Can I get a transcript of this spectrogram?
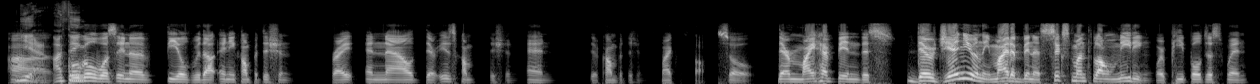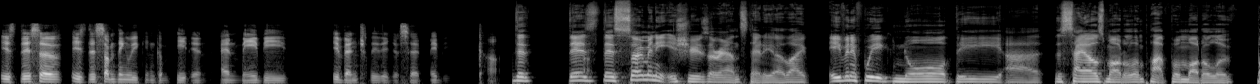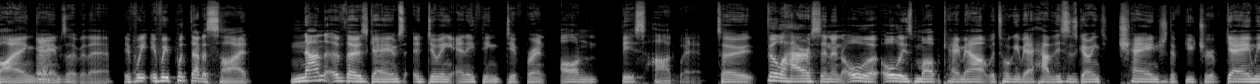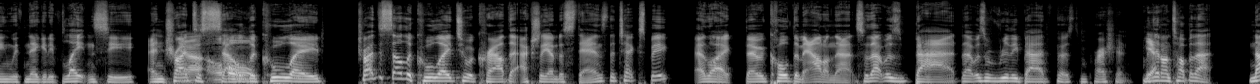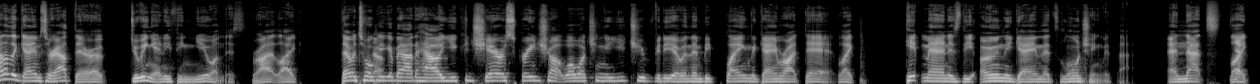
Uh, Yeah, I think- Google was in a field without any competition, right? And now there is competition, and their competition is Microsoft. So there might have been this. There genuinely might have been a six month long meeting where people just went, "Is this a? Is this something we can compete in?" And maybe eventually they just said, "Maybe we can't." the, there's there's so many issues around Stadia. Like even if we ignore the uh, the sales model and platform model of buying Mm. games over there, if we if we put that aside, none of those games are doing anything different on this hardware. So Phil Harrison and all the, all his mob came out. We're talking about how this is going to change the future of gaming with negative latency, and tried Yeah, to sell oh. the Kool Aid. Tried to sell the Kool Aid to a crowd that actually understands the tech speak and like they called them out on that. So that was bad. That was a really bad first impression. But Yeah. then on top of that, none of the games are out there are doing anything new on this, right? Like they were talking about how you could share a screenshot while watching a YouTube video and then be playing the game right there. Like Hitman is the only game that's launching with that. And that's like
